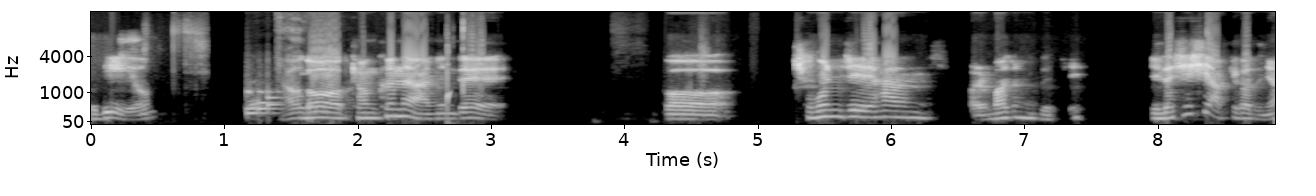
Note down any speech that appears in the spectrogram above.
어디에요? 이거 경크는 아닌데 이거 죽은 지 한 얼마 정도 됐지? 일단 CC 앞이거든요.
